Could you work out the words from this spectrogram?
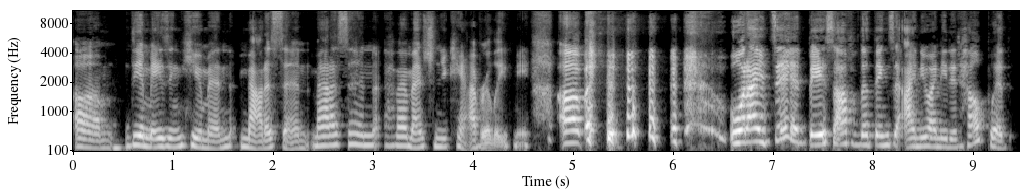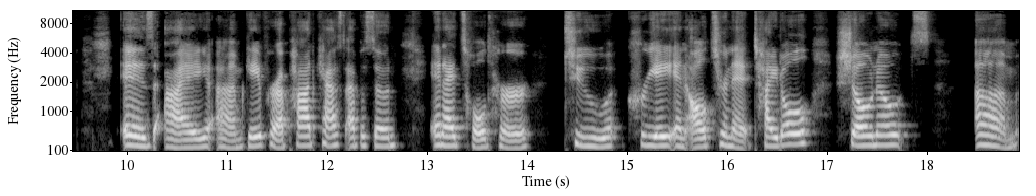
um, the amazing human, Madison, Madison, have I mentioned you can't ever leave me? Um, what I did based off of the things that I knew I needed help with is I um, gave her a podcast episode and I told her to create an alternate title, show notes um,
